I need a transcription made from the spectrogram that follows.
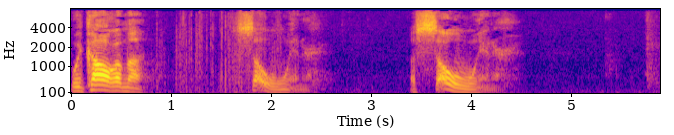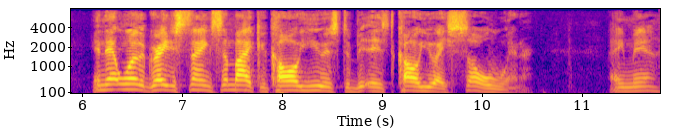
We call them a soul winner. A soul winner. Isn't that one of the greatest things somebody could call you is to be, is to call you a soul winner? Amen.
